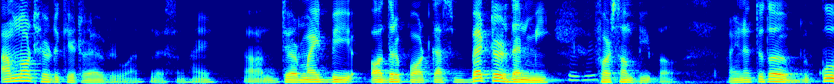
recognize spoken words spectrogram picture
um not here to cater everyone lesson है there might be other podcast better than me for some people होइन त्यो त को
